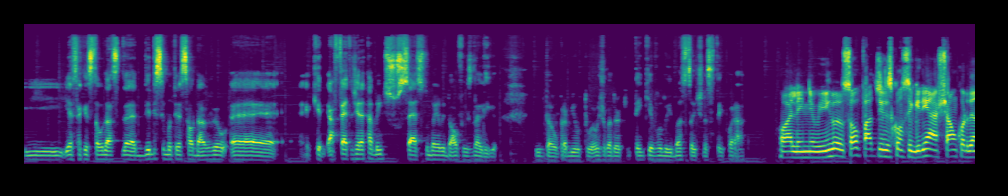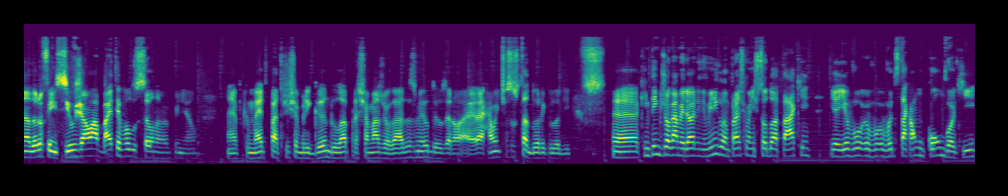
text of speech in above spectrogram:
e, e essa questão da, da, dele se manter saudável é, é, que afeta diretamente o sucesso do Miami Dolphins na liga. Então, para mim, o Tua é um jogador que tem que evoluir bastante nessa temporada. Olha, em New England, só o fato de eles conseguirem achar um coordenador ofensivo já é uma baita evolução, na minha opinião. Né? Porque o Matt Patricia brigando lá para chamar as jogadas, meu Deus, era, era realmente assustador aquilo ali. É, quem tem que jogar melhor em New England, praticamente todo o ataque. E aí eu vou, eu vou, eu vou destacar um combo aqui,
